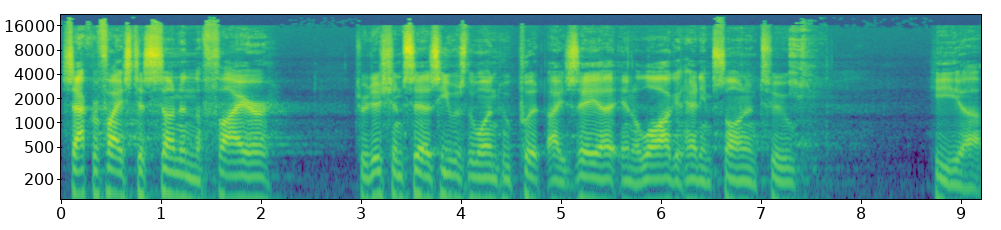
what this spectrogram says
Sacrificed his son in the fire. Tradition says he was the one who put Isaiah in a log and had him sawn in two. He, uh,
